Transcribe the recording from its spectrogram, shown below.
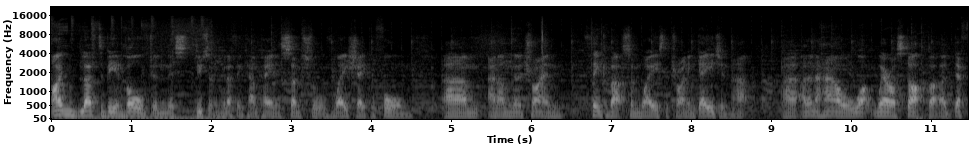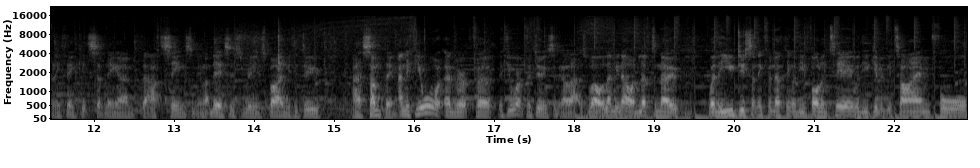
I would love to be involved in this Do Something for Nothing campaign in some sort of way, shape, or form. Um, and I'm going to try and think about some ways to try and engage in that. Uh, I don't know how, what, where I'll start, but I definitely think it's something um, that after seeing something like this, it's really inspired me to do uh, something. And if you're ever up for, if you're up for doing something like that as well, let me know. I'd love to know whether you do something for nothing, whether you volunteer, whether you give up your time for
